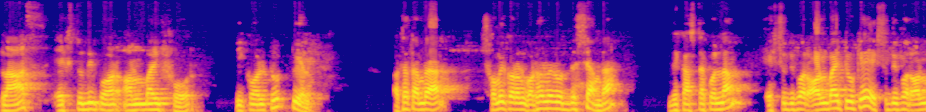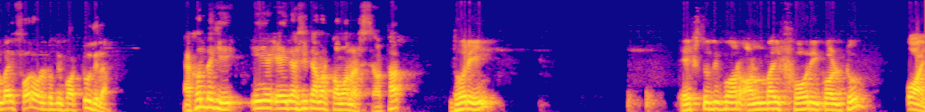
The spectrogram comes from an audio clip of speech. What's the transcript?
plus x to the power one by four equal to twelve অর্থাৎ আমরা সমীকরণ গঠনের উদ্দেশ্যে আমরা যে কাজটা করলাম x to the power one by two কে x to the power one by four whole to the power two দিলাম। এখন দেখি এই এই রাশিটা আমার কমন আসছে। অর্থাৎ ধরি x to the power one by four equal to y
